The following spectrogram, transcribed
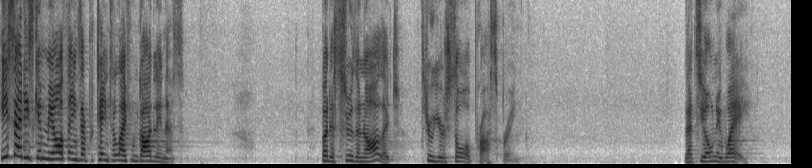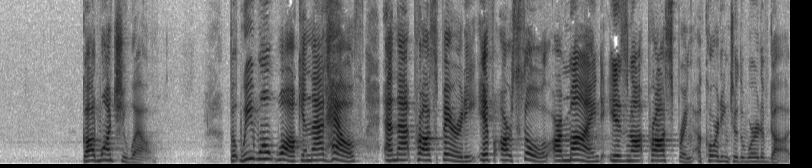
He said He's given me all things that pertain to life and godliness. But it's through the knowledge, through your soul prospering. That's the only way. God wants you well. But we won't walk in that health and that prosperity if our soul, our mind, is not prospering according to the Word of God.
